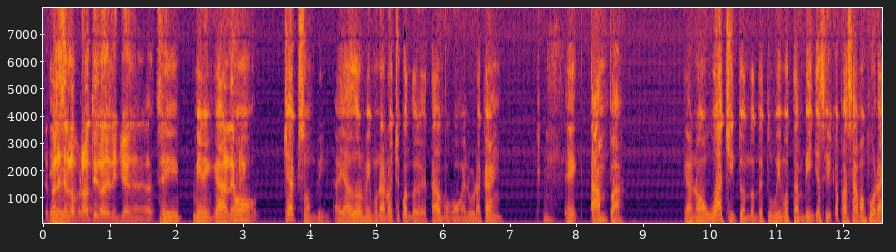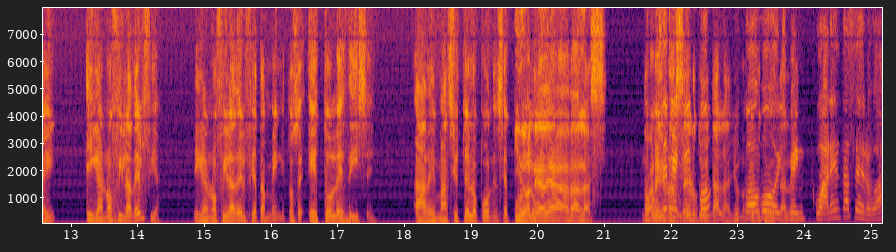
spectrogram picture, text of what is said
¿Te parecen Eh, los pronósticos del Injuen? Sí, miren, ganó. Jacksonville. Allá dormimos una noche cuando estábamos con el huracán. Eh, Tampa. Ganó Washington, donde estuvimos también, Yacirca, pasamos por ahí. Y ganó Filadelfia. Y ganó Filadelfia también. Entonces, esto les dice, además, si usted lo pone, se ¿Y pone. dónde lo- deja a Dallas? No, porque yo 40 no- yo no estuve en Dallas. Yo no, yo no estuve en Dallas. 20 40-0. ah.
